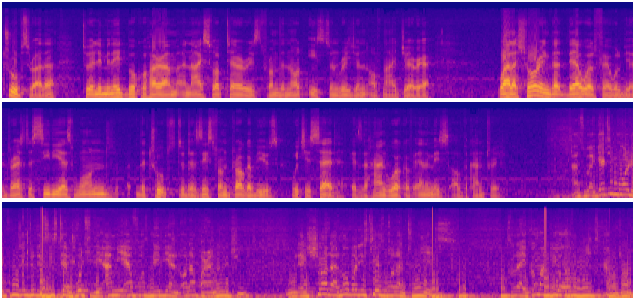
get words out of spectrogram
troops rather, to eliminate Boko Haram and ISWAP terrorists from the northeastern region of Nigeria. While assuring that their welfare will be addressed, the CDS warned the troops to desist from drug abuse, which he said is the handwork of enemies of the country. As we are getting more recruits into the system, both the Army, Air Force, Navy, and other paramilitary, we will ensure that nobody stays more than two years. So that you come and do your own bit and go.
